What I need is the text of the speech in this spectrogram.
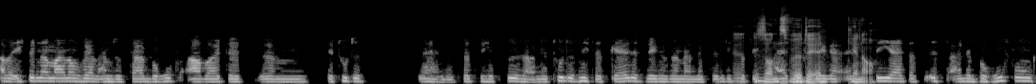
aber ich bin der Meinung, wer in einem sozialen Beruf arbeitet, ähm, der tut es, ja, das hört sich jetzt böse an, der tut es nicht das Geld deswegen, sondern letztendlich äh, wirklich Sonst würde er, genau. Erzieher, das ist eine Berufung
